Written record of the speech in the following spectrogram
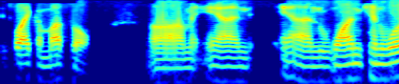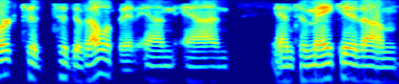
it's like a muscle. Um and and one can work to to develop it and and and to make it um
